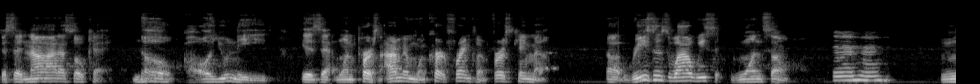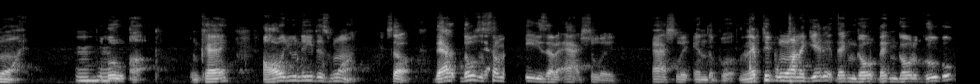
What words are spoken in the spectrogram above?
that said, nah, that's okay. No, all you need is that one person. I remember when Kirk Franklin first came out, uh, the reasons why we said one song, mm-hmm. one mm-hmm. blew up. Okay, all you need is one. So that those are yeah. some of the keys that are actually actually in the book. And if people want to get it, they can go. They can go to Google.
